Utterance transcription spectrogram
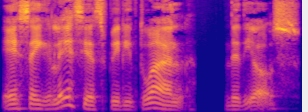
esa iglesia espiritual de Dios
